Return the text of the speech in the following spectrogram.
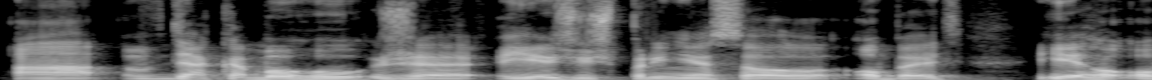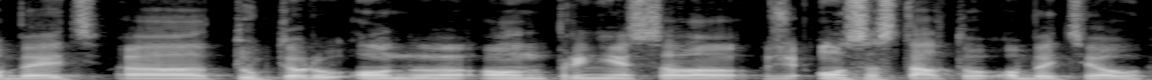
A vďaka Bohu, že Ježiš priniesol obeď, jeho obeď, e, tú, ktorú on, on priniesol, že on sa stal tou obeťou,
